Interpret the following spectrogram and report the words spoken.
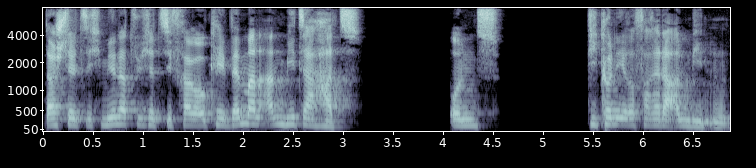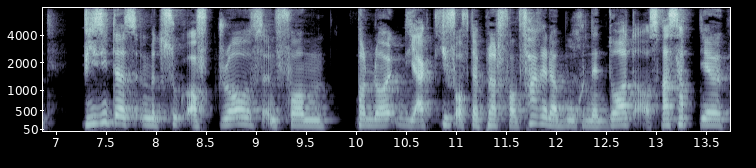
Da stellt sich mir natürlich jetzt die Frage, okay, wenn man Anbieter hat und die können ihre Fahrräder anbieten, wie sieht das in Bezug auf Growth in Form von Leuten, die aktiv auf der Plattform Fahrräder buchen, denn dort aus? Was habt ihr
